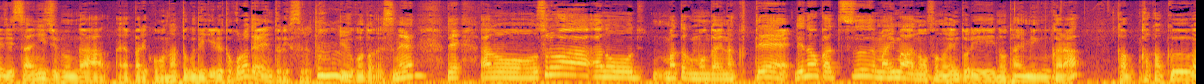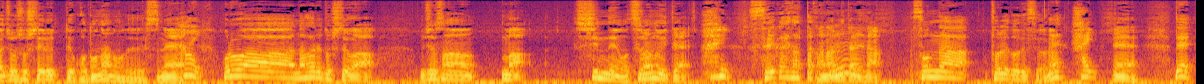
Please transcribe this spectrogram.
えー、実際に自分がやっぱりこう納得できるところでエントリーするということですね。うん、で、あのそれはあの全く問題なくて、で、なおかつ、まあ今のそのエントリーのタイミングから、価格が上昇しているっていうことなのでですね、はい、これは流れとしては、内田さん、まあ、信念を貫いて、正解だったかな、みたいな、うん、そんなトレードですよね。はい。えー、で、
